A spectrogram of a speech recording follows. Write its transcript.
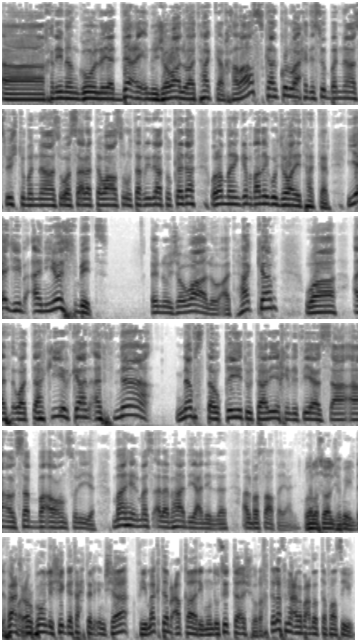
آه خلينا نقول يدعي إنه جواله أتهكر خلاص كان كل واحد يسب الناس ويشتم الناس ووسائل التواصل وتغريدات وكذا ولما ينقبض عليه يقول جوالي يتهكر. يجب أن يثبت إنه جواله أتهكر والتهكير كان أثناء نفس توقيت وتاريخ اللي فيها ساءة أو سبة أو عنصرية. ما هي المسألة بهذه يعني البساطة يعني. والله سؤال جميل. دفعت طيب. عربون لشقة تحت الإنشاء في مكتب عقاري منذ ستة أشهر. اختلفنا على بعض التفاصيل.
